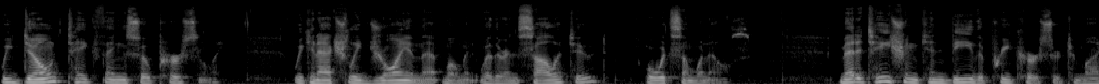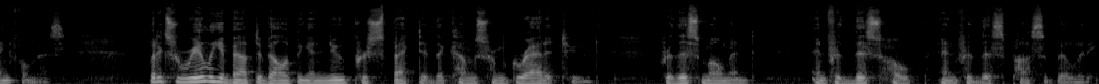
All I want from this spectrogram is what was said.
we don't take things so personally. We can actually joy in that moment, whether in solitude or with someone else. Meditation can be the precursor to mindfulness, but it's really about developing a new perspective that comes from gratitude for this moment and for this hope and for this possibility.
